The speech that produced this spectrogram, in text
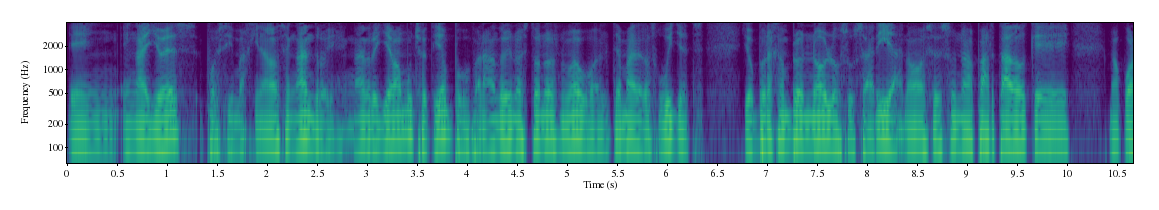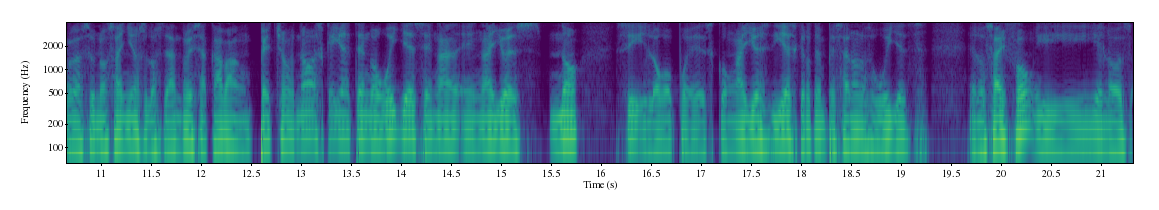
en, en iOS, pues imaginaros en Android. En Android lleva mucho tiempo, para Android no esto no es nuevo, el tema de los widgets. Yo, por ejemplo, no los usaría, ¿no? Ese es un apartado que me acuerdo hace unos años los de Android sacaban pecho, no, es que yo tengo widgets en, en iOS, no Sí, y luego pues con iOS 10 creo que empezaron los widgets en los iPhone y en los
